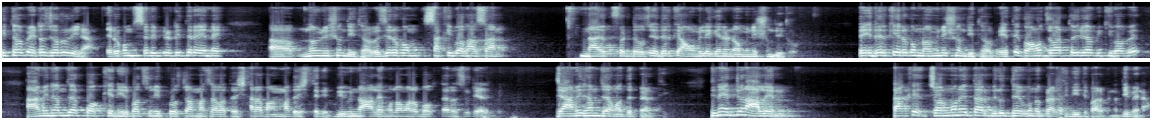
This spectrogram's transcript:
দিতে হবে, এটা জরুরি না। এরকম সেলিব্রিটিদের এনে নমিনেশন দিতে হবে। যেরকম সাকিব আল হাসান, নায়ক ফেরদৌস, এদেরকে আওয়ামী লীগ এনে নমিনেশন দিত। এদেরকে এরকম নমিনেশন দিতে হবে। এতে গণজোয়ার তৈরি হবে কীভাবে? আমির হামজার পক্ষে নির্বাচনী প্রচারণা চালাতে সারা বাংলাদেশ থেকে বিভিন্ন আলেম ওলামার, বক্তারা ছুটে আসবে। যে আমির হামজা আমাদের প্রার্থী। তিনি একজন আলেম। তাকে চরমনে তার বিরুদ্ধে কোনো প্রার্থী দিতে পারবে না, দিবে না।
